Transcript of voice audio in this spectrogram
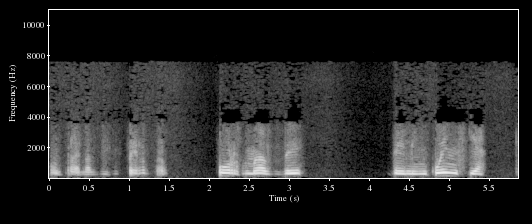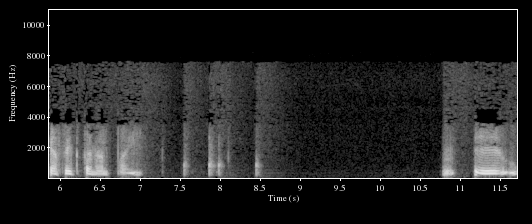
contra las diversas formas de delincuencia que afectan al país. Eh,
